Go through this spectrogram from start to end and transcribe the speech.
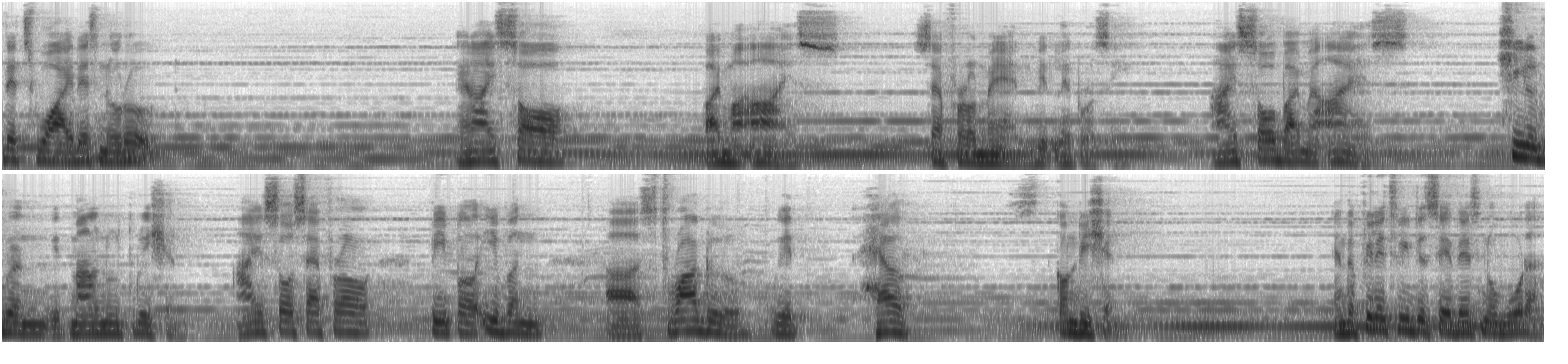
that's why there's no road. And I saw by my eyes several men with leprosy. I saw by my eyes children with malnutrition. I saw several people even uh, struggle with health condition. And the village leader said there's no water,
